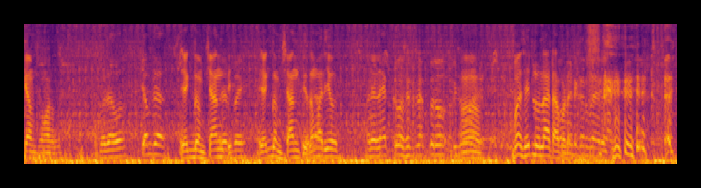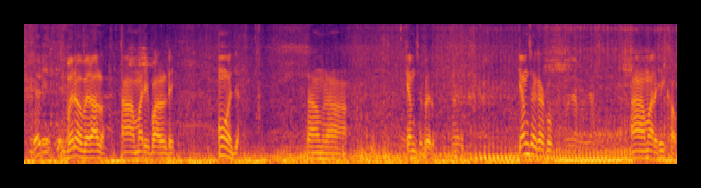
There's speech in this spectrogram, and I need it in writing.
કેમ છે મારો? બધા કેમ છે? એકદમ શાંતિ. એકદમ શાંતિ. તમારી જેવું અને લાઈક કરો સબસ્ક્રાઇબ કરો બસ એટલું લાટ આપણે. બરોબર હાલો. હા મારી પાર્ટી. હું જ રામ રામ. કેમ છે પેલું? કેમ છે કાકુ? હા અમારે શીખાવ.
